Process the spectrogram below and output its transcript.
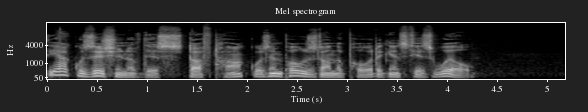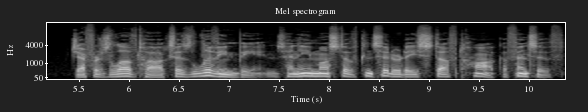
The acquisition of this stuffed hawk was imposed on the poet against his will Jeffers loved hawks as living beings, and he must have considered a stuffed hawk offensive.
